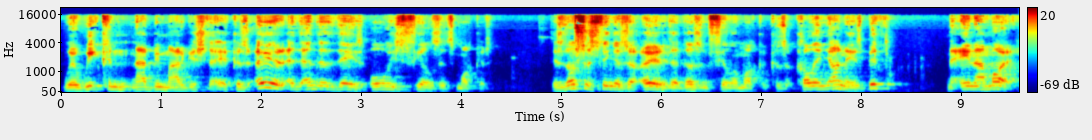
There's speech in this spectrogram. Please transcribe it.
where we can not be Margish because Er at the end of the day is always feels it's Mokkah. There's no such thing as a Er that doesn't feel a Mokkah, because Kol is Me'en Amoyer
